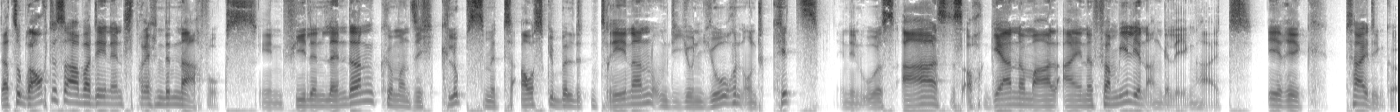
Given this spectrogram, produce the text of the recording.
Dazu braucht es aber den entsprechenden Nachwuchs. In vielen Ländern kümmern sich Clubs mit ausgebildeten Trainern um die Junioren und Kids. In den USA ist es auch gerne mal eine Familienangelegenheit. Erik Tidingo.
